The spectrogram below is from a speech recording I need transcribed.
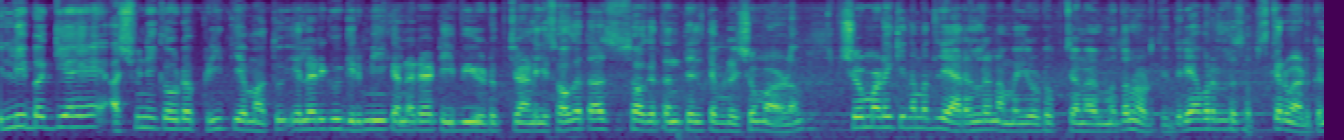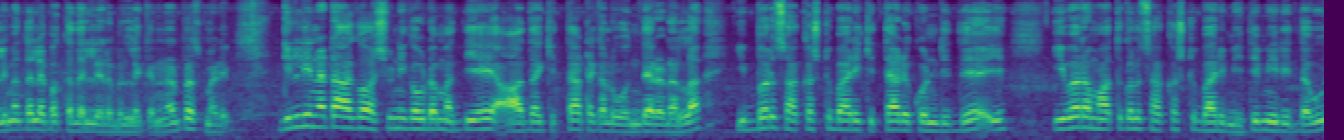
ಗಿಲ್ಲಿ ಬಗ್ಗೆ ಅಶ್ವಿನಿ ಗೌಡ ಪ್ರೀತಿಯ ಮಾತು. ಎಲ್ಲರಿಗೂ Girmi Kannada T V YouTube ಚಾನಲ್ಗೆ ಸ್ವಾಗತ. ಸುಸ್ವಾಗತ ಅಂತ ಹೇಳ್ತೇವೆ ಶೋ ಮಾಡೋಣ. ಶೋ ಮಾಡೋಕ್ಕಿಂತ ಮೊದಲು ಯಾರೆಲ್ಲ ನಮ್ಮ ಯೂಟ್ಯೂಬ್ ಚಾನಲ್ ಮೊದಲು ನೋಡ್ತಿದ್ರಿ ಅವರೆಲ್ಲ ಸಬ್ಸ್ಕ್ರೈಬ್ ಮಾಡ್ಕೊಳ್ಳಿ. ಮತ್ತೆ ಪಕ್ಕದಲ್ಲಿರೋ ಬೆಲ್ಲೈಕನ್ನ ಪ್ರೆಸ್ ಮಾಡಿ. ಗಿಲ್ಲಿ ನಟ ಹಾಗೂ ಅಶ್ವಿನಿ ಗೌಡ ಮಧ್ಯೆ ಆದ ಕಿತ್ತಾಟಗಳು ಒಂದೆರಡಲ್ಲ. ಇಬ್ಬರು ಸಾಕಷ್ಟು ಬಾರಿ ಕಿತ್ತಾಡಿಕೊಂಡಿದ್ದೆ. ಇವರ ಮಾತುಗಳು ಸಾಕಷ್ಟು ಬಾರಿ ಮಿತಿ ಮೀರಿದ್ದವು.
